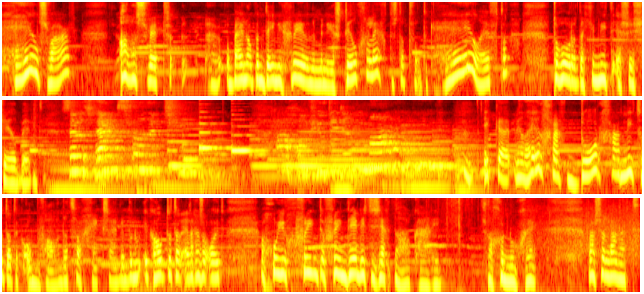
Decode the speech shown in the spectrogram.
heel zwaar. Alles werd uh, bijna op een denigrerende manier stilgelegd. Dus dat vond ik heel heftig. Te horen dat je niet essentieel bent. So thanks for the cheer. Ik eh, wil heel graag doorgaan, niet zodat ik omval, dat zou gek zijn. Ik, hoop dat er ergens ooit een goede vriend of vriendin is die zegt, nou Karin, dat is wel genoeg hè. Maar zolang het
